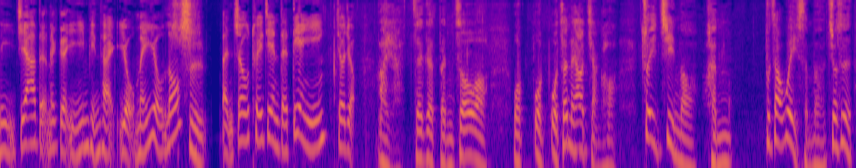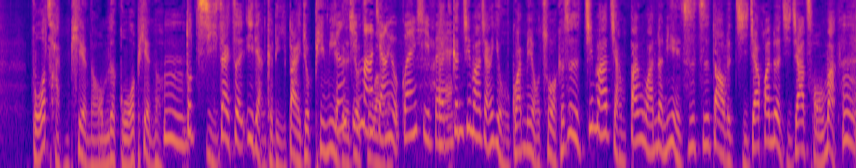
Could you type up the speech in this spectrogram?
你家的那个影音平台有没有喽。是本周推荐的电影九九。哎呀，这个本周哦，我我我真的要讲哈，最近哦很。不知道为什么，就是国产片哦，我们的国片哦，嗯，都挤在这一两个礼拜就拼命的就跟金马奖有关系呗？跟金马奖有关没有错。可是金马奖颁完了，你也是知道了几家欢乐几家愁嘛。嗯，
